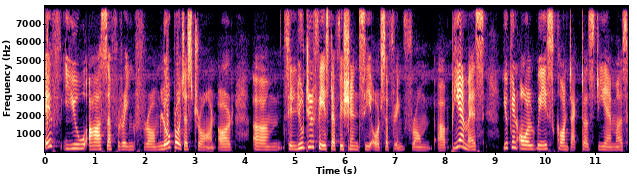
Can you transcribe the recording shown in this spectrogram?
if you are suffering from low progesterone or um, say luteal phase deficiency or suffering from uh, PMS, you can always contact us, DM us,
